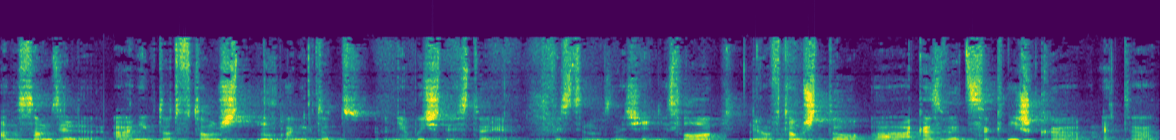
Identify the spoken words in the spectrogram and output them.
А на самом деле анекдот в том, что... Ну, анекдот — необычная история в истинном значении слова. Э, в том, что, а, оказывается, книжка эта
